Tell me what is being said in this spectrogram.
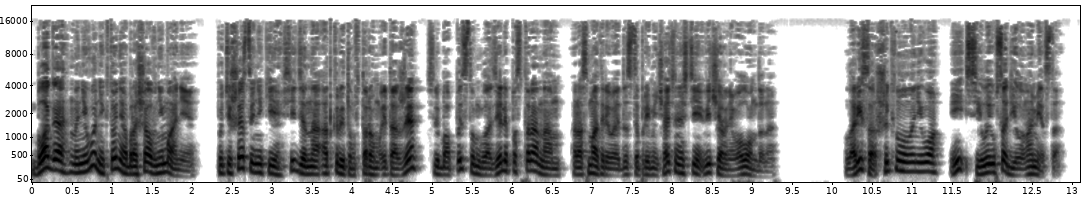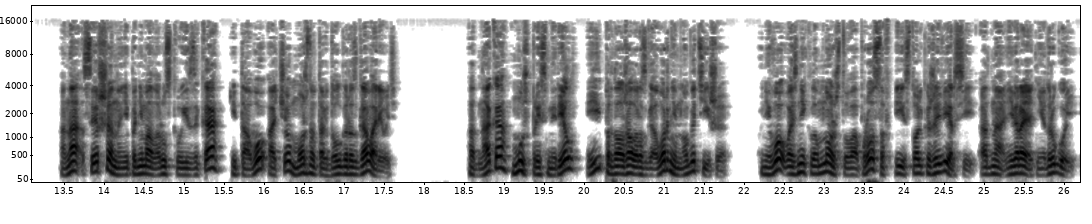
Благо, на него никто не обращал внимания. Путешественники, сидя на открытом втором этаже, с любопытством глазели по сторонам, рассматривая достопримечательности вечернего Лондона. Лариса шикнула на него и силой усадила на место. Она совершенно не понимала русского языка и того, о чем можно так долго разговаривать. Однако муж присмирел и продолжал разговор немного тише, у него возникло множество вопросов и столько же версий, одна невероятнее другой.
